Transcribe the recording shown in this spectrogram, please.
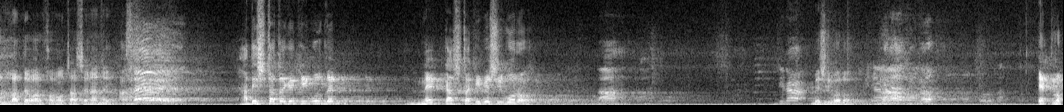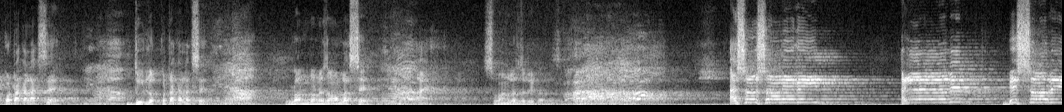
আল্লাহ দেওয়ার ক্ষমতা আছে না নাই? হাদিসটা থেকে কি বুঝলেন? নেক কাজটা কি বেশি বড়? বেশি বড়? এক লক্ষ টাকা লাগছে? দুই লক্ষ টাকা লাগছে? লন্ডনে যেমন লাগছে? আয়। সুমানলা জরি কর। আসল সামনে গরিব আল্লাহ নবী বিশ্ব নবী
